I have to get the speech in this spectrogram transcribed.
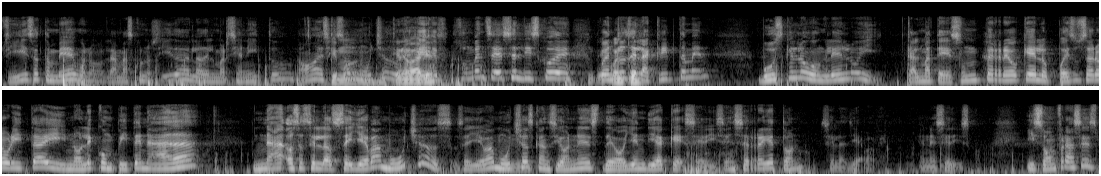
sí, esa también. Bueno, la más conocida, la del marcianito. No, es que son muchas. tiene güey. Eh, varias. eh, es el disco de, Cuentos cuentos. de la Cryptamen. Búsquenlo, googleenlo y cálmate. Es un perreo que lo puedes usar ahorita y no le compite nada. Nada, o sea, se, lo- se lleva muchas, se lleva muchas canciones de hoy en día que se dicen ser reggaetón, se las lleva, güey, en ese disco. Y son frases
